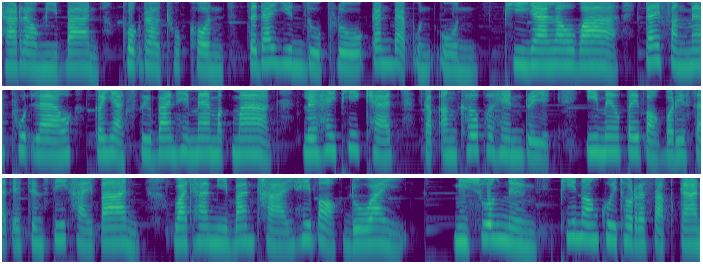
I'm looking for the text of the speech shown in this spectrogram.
ถ้าเรามีบ้านพวกเราทุกคนจะได้ยืนดูพลุกันแบบอุ่นๆ พี่ยาเล่าว่า ได้ฟังแม่พูดแล้ว ก็อยากซื้อบ้านให้แม่มากๆ เลยให้พี่แคทกับอังเคิลเพอร์เฮนริกอีเมลไปบอกบริษัทเอเจนซี่ขายบ้าน ว่าถ้ามีบ้านขายให้บอกด้วย มีช่วงหนึ่ง พี่น้องคุยโทรศัพท์กัน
